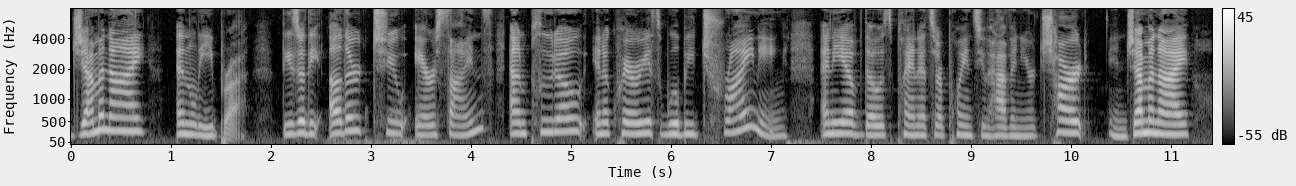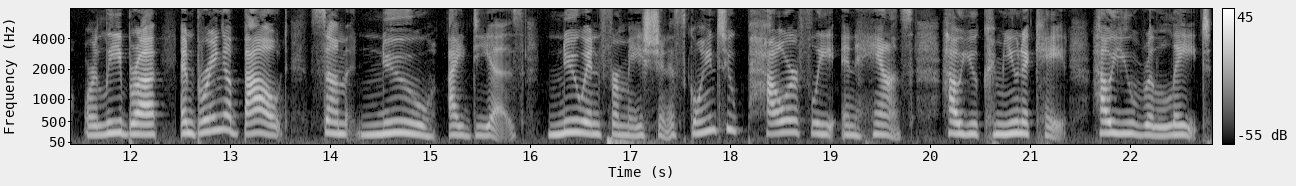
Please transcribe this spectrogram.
Gemini and Libra. These are the other two air signs, and Pluto in Aquarius will be trining any of those planets or points you have in your chart in Gemini or Libra and bring about some new ideas, new information. It's going to powerfully enhance how you communicate, how you relate,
